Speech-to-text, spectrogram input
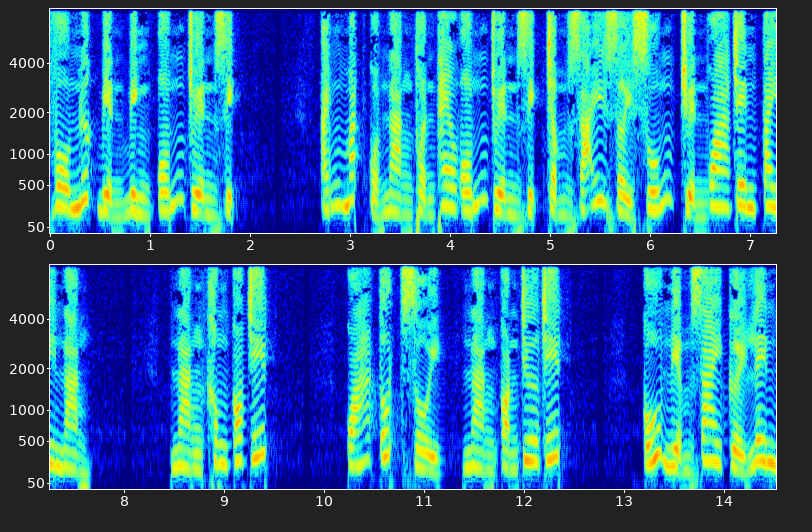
vô nước biển bình ốm truyền dịch. Ánh mắt của nàng thuận theo ốm truyền dịch chậm rãi rời xuống chuyển qua trên tay nàng. Nàng không có chết. Quá tốt rồi, nàng còn chưa chết. Cố niệm dai cười lên,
